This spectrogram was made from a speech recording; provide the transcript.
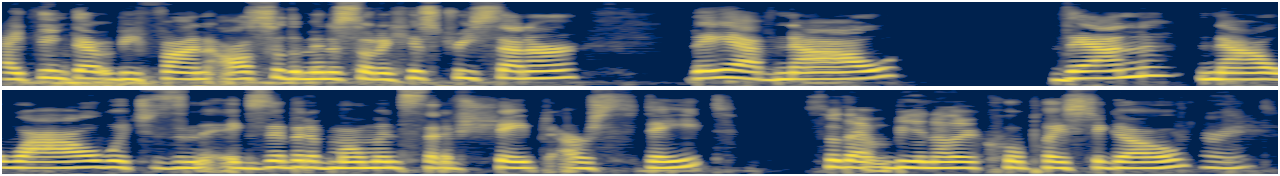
I think that would be fun. Also, the Minnesota History Center, they have now, then, now, wow, which is an exhibit of moments that have shaped our state. So that would be another cool place to go. all right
